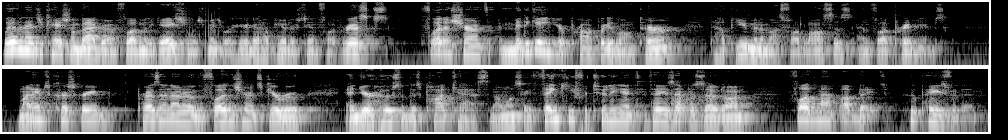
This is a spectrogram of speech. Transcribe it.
we have an educational background in flood mitigation, which means we're here to help you understand flood risks, flood insurance, and mitigating your property long term to help you minimize flood losses and flood premiums. My name is Chris Green, president and owner of the Flood Insurance Guru, and your host of this podcast. And I want to say thank you for tuning in to today's episode on flood map updates. Who pays for them?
